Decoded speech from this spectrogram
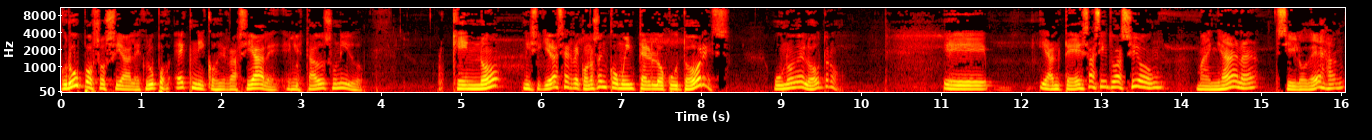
grupos sociales, grupos étnicos y raciales en Estados Unidos que no ni siquiera se reconocen como interlocutores uno del otro. Eh, y ante esa situación, mañana, si lo dejan,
